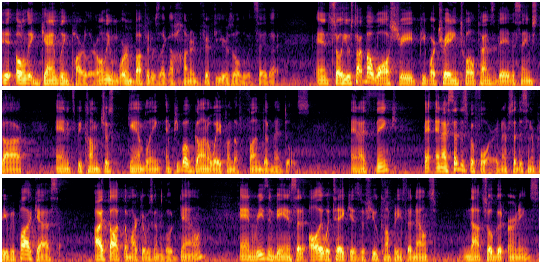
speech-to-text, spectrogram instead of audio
only gambling parlor. Only Warren Buffett was like 150 years old would say that. And so he was talking about Wall Street. People are trading 12 times a day the same stock, and it's become just gambling. And people have gone away from the fundamentals. And I think, and I said this before, and I've said this in a previous podcast. I thought the market was going to go down, and reason being, I said all it would take is a few companies to announce not so good earnings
